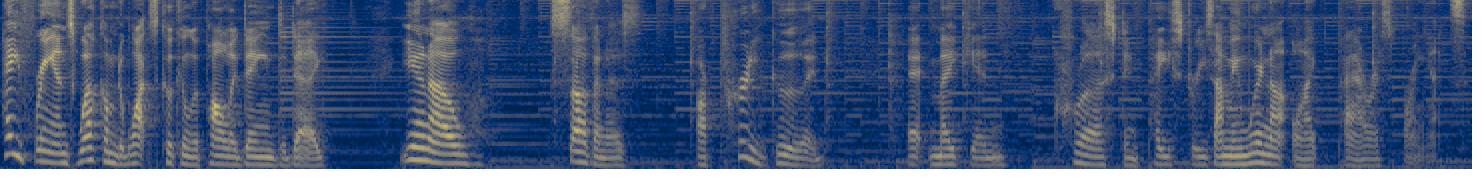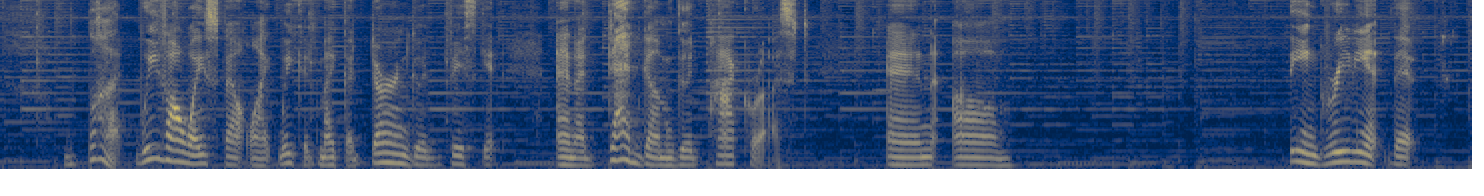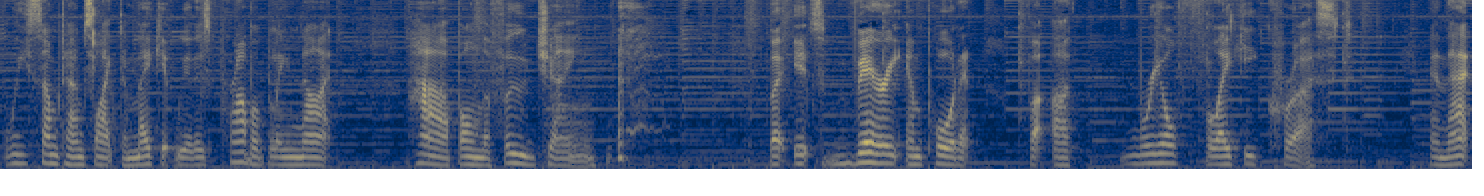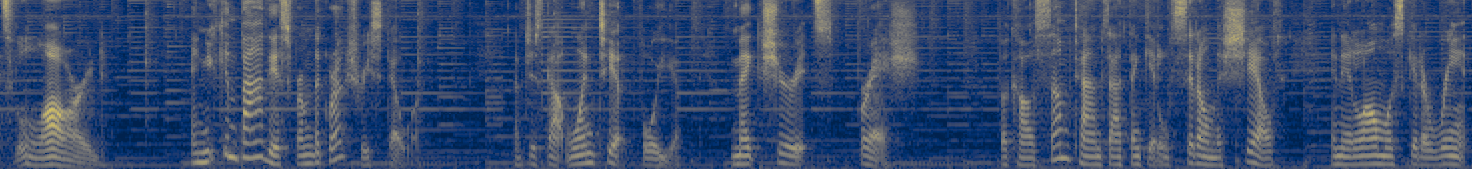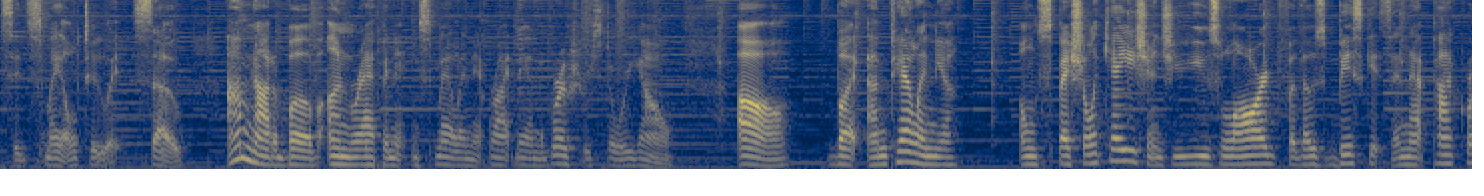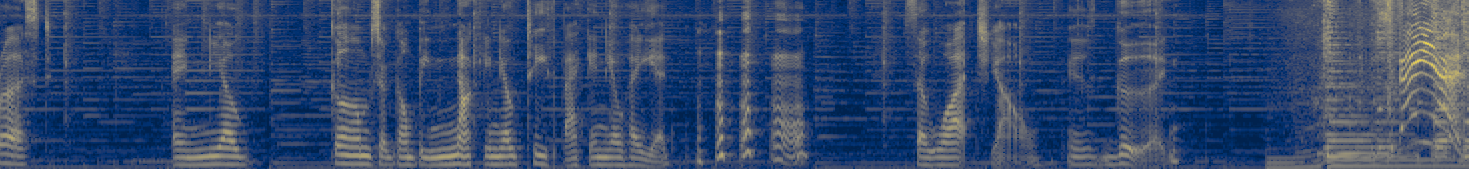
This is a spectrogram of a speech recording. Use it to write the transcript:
Hey, friends, welcome to What's Cooking with Paula Deen today. You know, Southerners are pretty good at making crust and pastries. I mean, we're not like Paris, France. But we've always felt like we could make a darn good biscuit and a dadgum good pie crust. And um, the ingredient that we sometimes like to make it with is probably not high up on the food chain. but it's very important for a real flaky crust. And that's lard. And you can buy this from the grocery store. I've just got one tip for you. Make sure it's fresh. Because sometimes I think it'll sit on the shelf and it'll almost get a rancid smell to it. So I'm not above unwrapping it and smelling it right there in the grocery store, y'all. Uh, but I'm telling you, on special occasions, you use lard for those biscuits and that pie crust, and your gums are gonna be knocking your teeth back in your head. so watch, y'all. It's good. Stan!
